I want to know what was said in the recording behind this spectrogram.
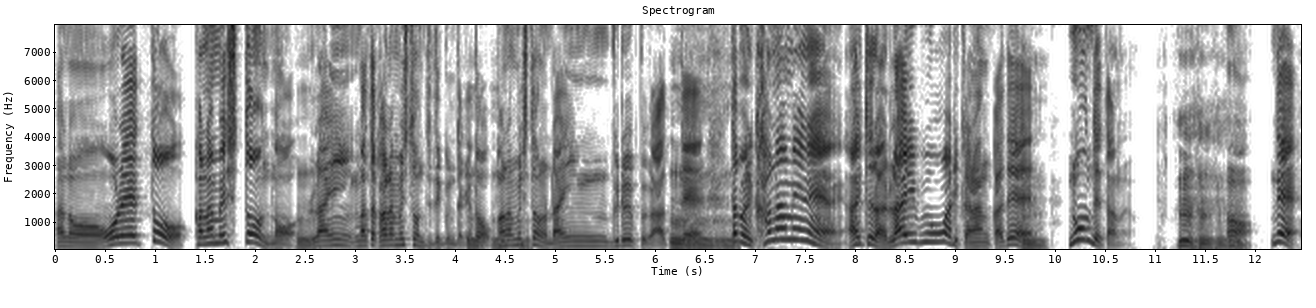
あのー俺とカナメストーンのうん。LINE、またカナメストーン出てくるんだけど、うんうんうんストーンの LINE グループがあって、うんうんうん。多分カナメねあいつらライブ終わりかなんかでうん。飲んでたのよ、うん。で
